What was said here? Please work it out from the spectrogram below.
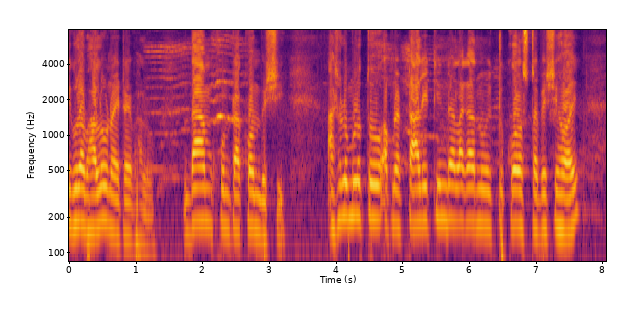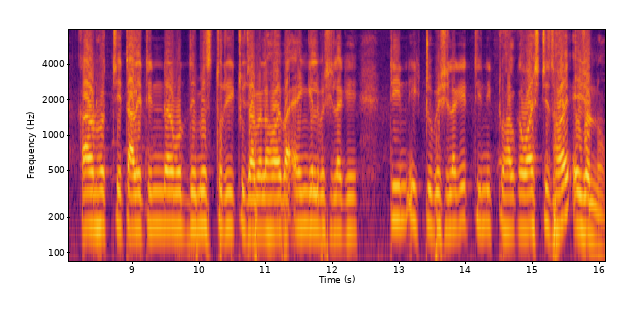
এগুলো ভালো না এটাই ভালো? দাম কোনটা কম বেশি? আসলে মূলত আপনার টালি টিনটা লাগানো একটু খরচটা বেশি হয়। কারণ হচ্ছে টালি টিনটার মধ্যে মিস্ত্রি একটু ঝামেলা হয় বা অ্যাঙ্গেল বেশি লাগে, টিন একটু বেশি লাগে, টিন একটু হালকা ওয়াস্টিজ হয়, এই জন্য।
